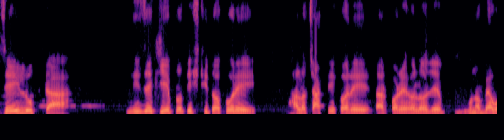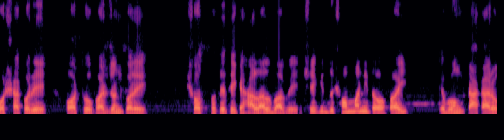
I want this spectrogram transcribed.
যেই লোকটা নিজেকে প্রতিষ্ঠিত করে, ভালো চাকরি করে, তারপরে হলো যে কোনো ব্যবসা করে, অর্থ উপার্জন করে, সৎ পথে থেকে হালাল ভাবে, সে কিন্তু সম্মানিত হয় এবং টাকারও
